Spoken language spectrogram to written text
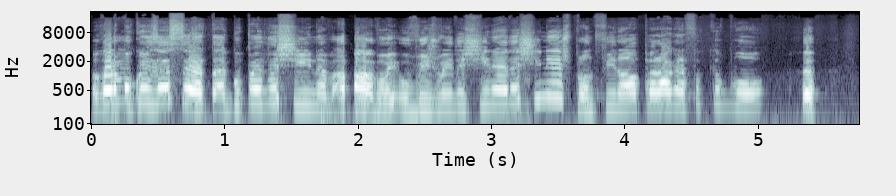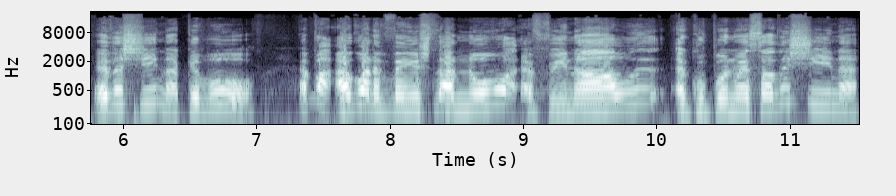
Agora uma coisa é certa, a culpa é da China. Epá, o vírus veio da China, é da chinês. Pronto, final, parágrafo acabou. É da China, acabou. Epá, agora vem este dado novo, afinal, a culpa não é só da China.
